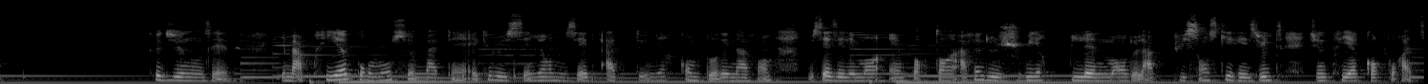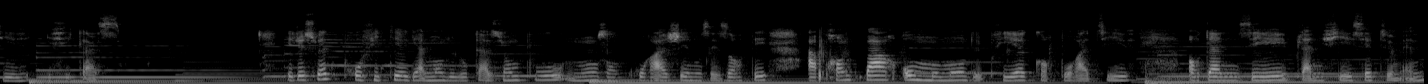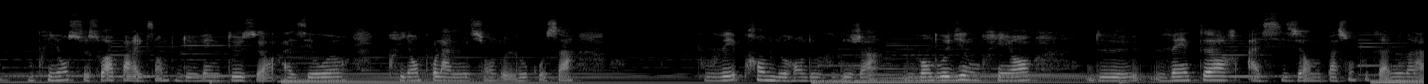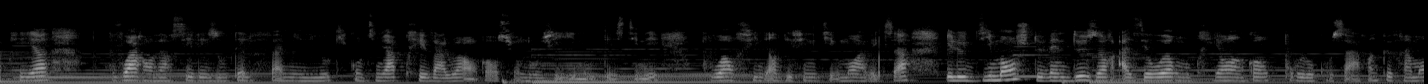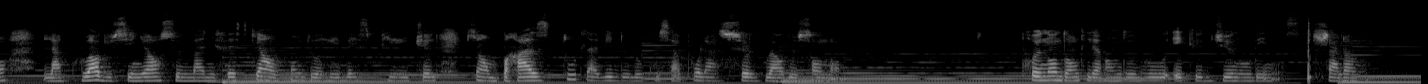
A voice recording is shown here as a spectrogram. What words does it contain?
Que Dieu nous aide. Et ma prière pour nous ce matin est que le Seigneur nous aide à tenir compte dorénavant de ces éléments importants afin de jouir pleinement de la puissance qui résulte d'une prière corporative efficace. Et je souhaite profiter également de l'occasion pour nous encourager, nous exhorter à prendre part au moment de prière corporative organisée, planifiée cette semaine. Nous prions ce soir par exemple de 22h à 0h. Prions pour la mission de l'Okosa. Vous pouvez prendre le rendez-vous déjà. Le vendredi, nous prions de 20h à 6h. Nous passons toute la nuit dans la prière pouvoir renverser les hôtels familiaux qui continuent à prévaloir encore sur nos vies, nos destinées, pouvoir en finir définitivement avec ça. Et le dimanche de 22h à 0h, nous prions encore pour l'Okosa afin que vraiment la gloire du Seigneur se manifeste, qu'il y ait un vent de réveil spirituel qui embrase toute la ville de l'Okosa pour la seule gloire de son nom. Prenons donc les rendez-vous et que Dieu nous bénisse. Shalom.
